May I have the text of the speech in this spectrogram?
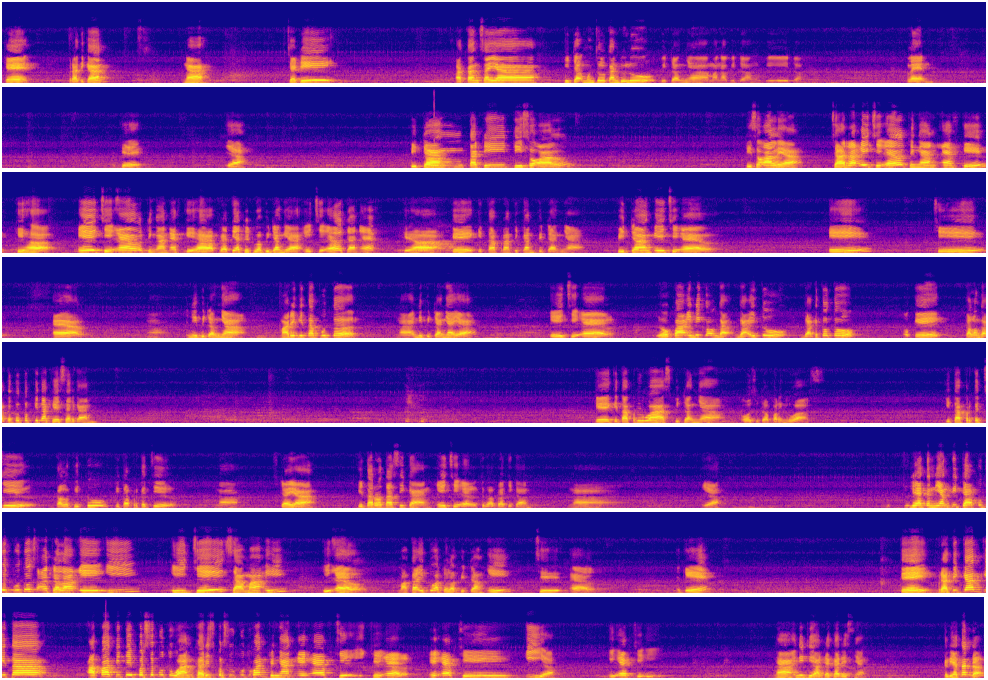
Oke, perhatikan. Nah, jadi akan saya tidak munculkan dulu bidangnya. Mana bidang? Bidang plan. Oke ya. Bidang tadi di soal di soal ya jarak EJL dengan FG GH EJL dengan FGH berarti ada dua bidang ya EJL dan FGH oke, kita perhatikan bidangnya. Bidang EJL. E J L. Nah, ini bidangnya. Mari kita putar. Nah, ini bidangnya ya. EJL. Loh Pak, ini kok nggak nggak itu, nggak ketutup. Oke, kalau nggak ketutup kita geser kan? Oke, kita perluas bidangnya. Oh, sudah paling luas. Kita perkecil. Kalau gitu, kita perkecil. Nah, sudah ya. Kita rotasikan EJL. Coba perhatikan. Nah, ya. Lihatkan, yang tidak putus-putus adalah EI, IJ, sama I, IL. Maka itu adalah bidang EJL. Oke. Oke, perhatikan kita apa titik persekutuan, garis persekutuan dengan EFJL, EFJI ya. EFJI. Nah, ini dia ada garisnya. Kelihatan enggak?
